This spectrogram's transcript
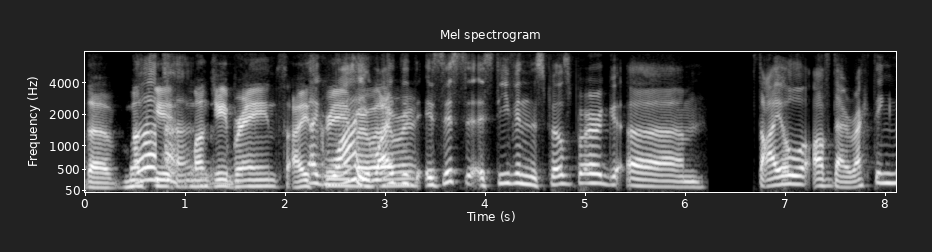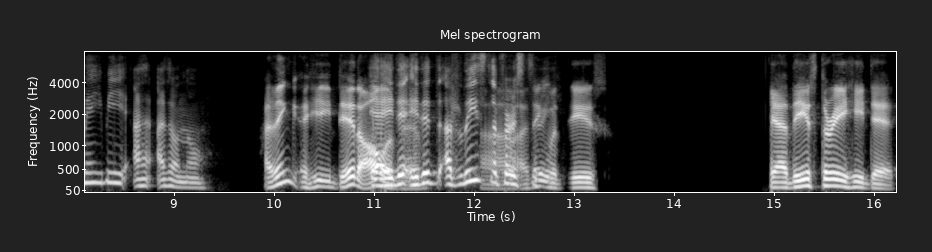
the monkey Ah. monkey brains ice like cream why? Why did is this a Steven Spielberg um style of directing maybe? I, I don't know. I think he did all. yeah, he did, he did at least the Uh, first I three. think with these. Yeah, these three he did.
